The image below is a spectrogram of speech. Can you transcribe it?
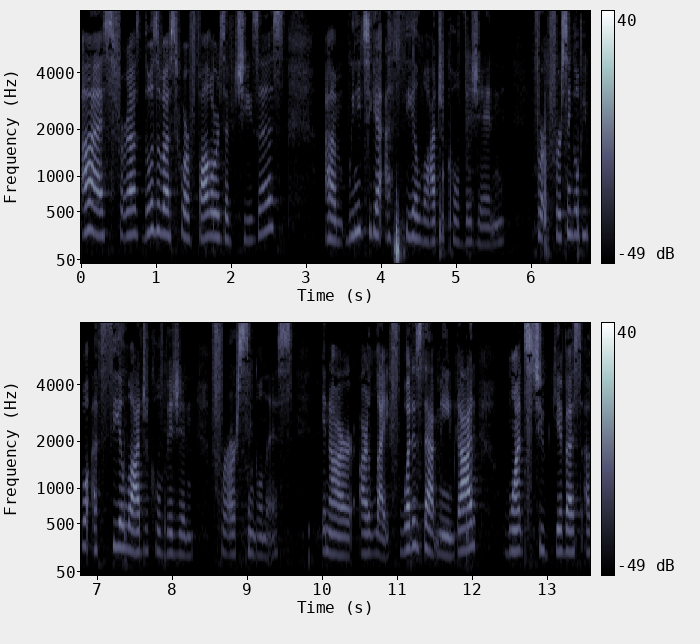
us, for us, those of us who are followers of Jesus, um, we need to get a theological vision. For, for single people, a theological vision for our singleness in our, our life. What does that mean? God wants to give us a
